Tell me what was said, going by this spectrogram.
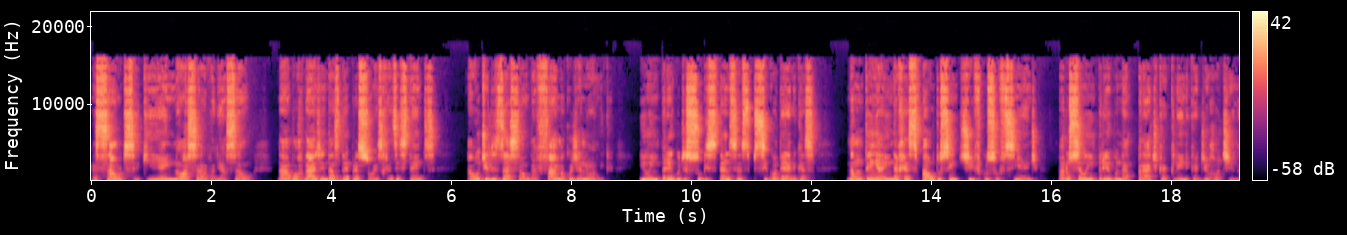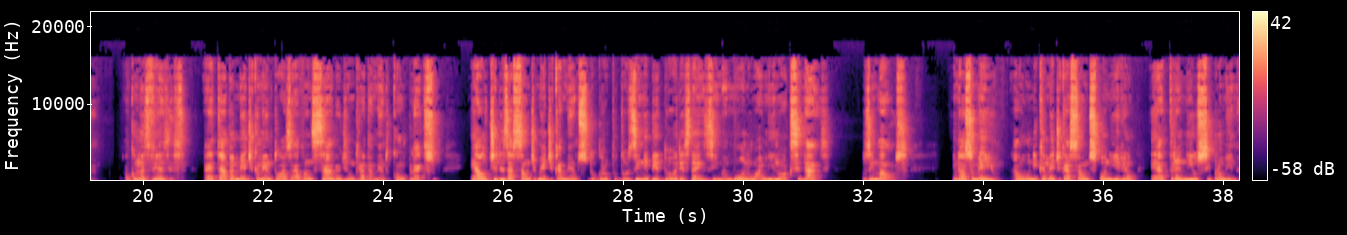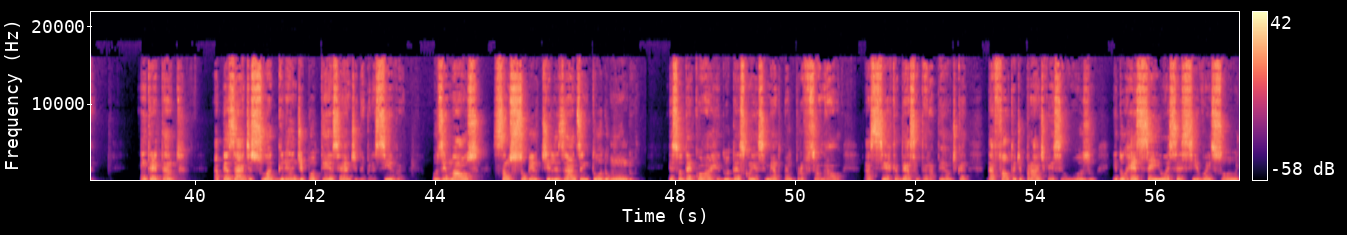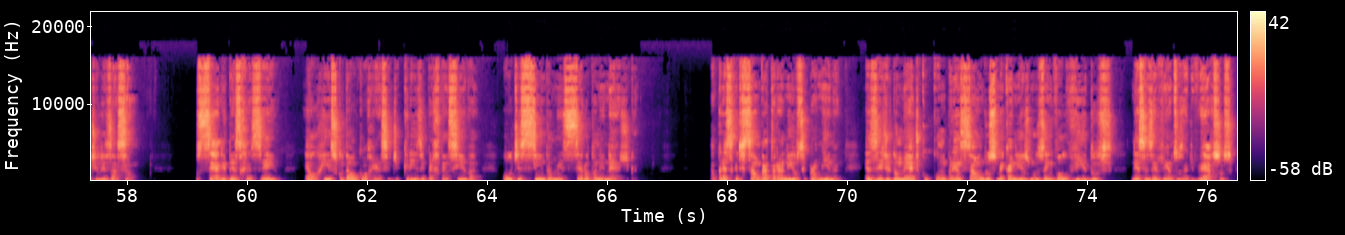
Ressalte-se que, em nossa avaliação, na abordagem das depressões resistentes, a utilização da farmacogenômica e o emprego de substâncias psicodélicas não tem ainda respaldo científico suficiente para o seu emprego na prática clínica de rotina. Algumas vezes, a etapa medicamentosa avançada de um tratamento complexo é a utilização de medicamentos do grupo dos inibidores da enzima monoaminooxidase, os IMAUs. Em nosso meio, a única medicação disponível é a tranilcipromina. Entretanto, apesar de sua grande potência antidepressiva, os IMAUs são subutilizados em todo o mundo. Isso decorre do desconhecimento pelo profissional acerca dessa terapêutica, da falta de prática em seu uso e do receio excessivo em sua utilização. O cerne desse receio é o risco da ocorrência de crise hipertensiva ou de síndrome serotoninérgica. A prescrição da tranilcipromina exige do médico compreensão dos mecanismos envolvidos nesses eventos adversos,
